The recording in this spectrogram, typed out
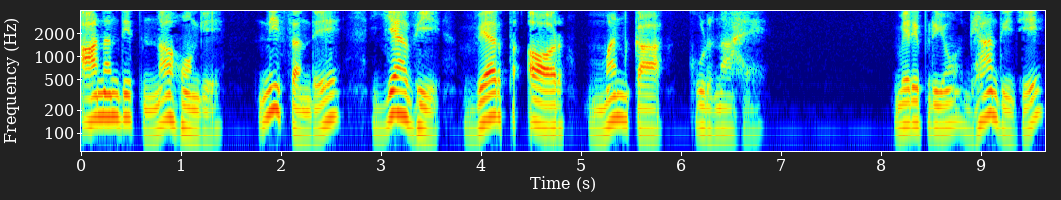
आनंदित न होंगे। निसंदेह, यह भी व्यर्थ और मन का कुड़ना है। मेरे प्रियो, ध्यान दीजिए,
